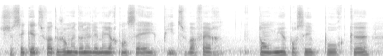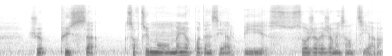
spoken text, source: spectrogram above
Je sais que tu vas toujours me donner les meilleurs conseils, puis tu vas faire ton mieux possible pour que je puisse sortir mon meilleur potentiel. Puis ça, j'avais jamais senti avant.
